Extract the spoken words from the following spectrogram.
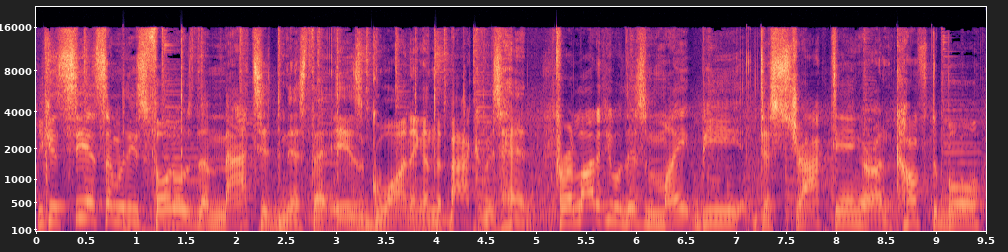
You can see in some of these photos the mattedness that is guaning on the back of his head. For a lot of people this might be distracting or uncomfortable,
